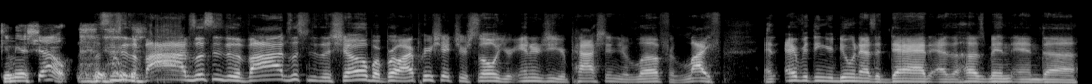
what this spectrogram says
give me a shout. listen to the vibes, listen to the vibes, listen to the show. But bro, I appreciate your soul, your energy, your passion, your love for life, and everything you're doing as a dad, as a husband, and uh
